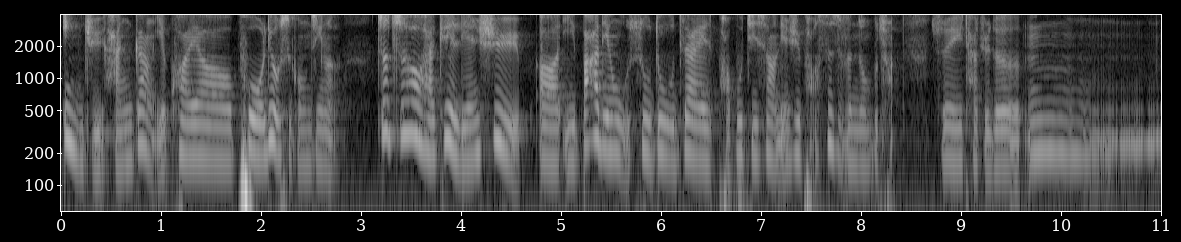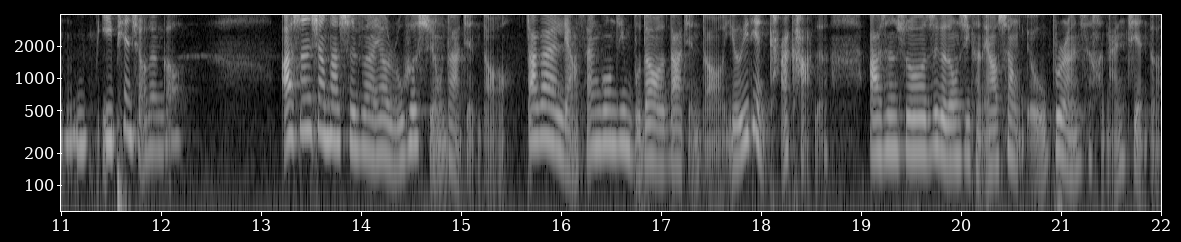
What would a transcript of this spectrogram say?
硬举含杠也快要破六十公斤了。这之后还可以连续啊以八点五速度在跑步机上连续跑四十分钟不喘，所以他觉得嗯一片小蛋糕。阿生向他示范要如何使用大剪刀，大概两三公斤不到的大剪刀有一点卡卡的。阿生说这个东西可能要上油，不然是很难剪的。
